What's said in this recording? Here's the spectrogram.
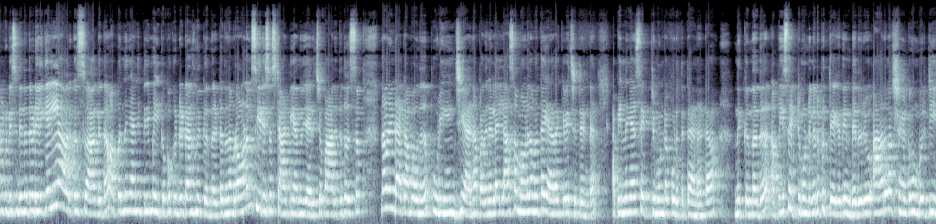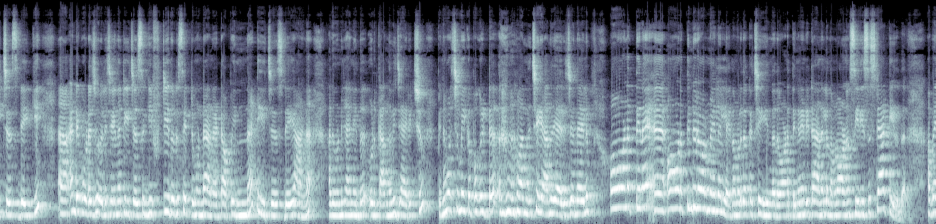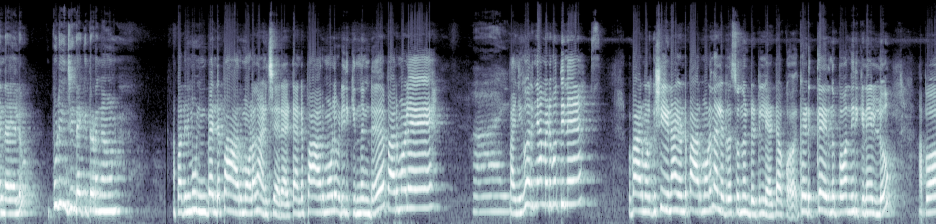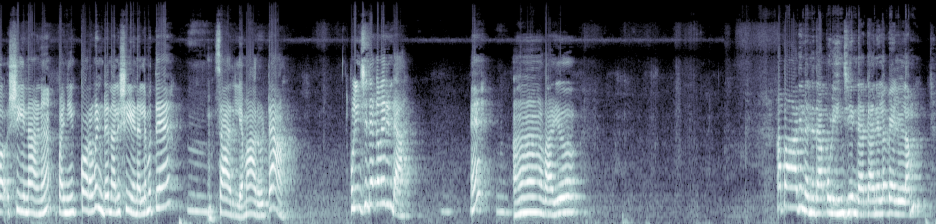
Apple കുട്ടീസിന്റെ ഇന്നത്തെ വീഡിയോയിലേക്ക് എല്ലാവർക്കും സ്വാഗതം. അപ്പൊ ഇന്ന് ഞാൻ ഇത്തിരി മേക്കപ്പ് ഒക്കെ ഇട്ടിട്ടാണ് നിൽക്കുന്നത് കേട്ടോ. നമ്മുടെ ഓണം സീരീസ് സ്റ്റാർട്ട് ചെയ്യാന്ന് വിചാരിച്ചു. അപ്പൊ ആദ്യത്തെ ദിവസം നമ്മൾ ഉണ്ടാക്കാൻ പോകുന്നത് പുളിയിഞ്ചിയാണ് അപ്പൊ അതിനുള്ള എല്ലാ സംഭവങ്ങളും നമ്മൾ തയ്യാറാക്കി വെച്ചിട്ടുണ്ട്. അപ്പൊ ഇന്ന് ഞാൻ സെറ്റ് മുണ്ടൊക്കെ കൊടുത്തിട്ടാണ് കേട്ടോ നിൽക്കുന്നത് അപ്പൊ ഈ സെറ്റ് മുണ്ടിന് ഒരു പ്രത്യേകത ഉണ്ട് ഇതൊരു ആറ് വർഷങ്ങൾക്ക് മുമ്പ് ഒരു ടീച്ചേഴ്സ് ഡേക്ക് എന്റെ കൂടെ ജോലി ചെയ്യുന്ന ടീച്ചേഴ്സ് ഗിഫ്റ്റ് ചെയ്തൊരു സെറ്റ് മുണ്ടാണ് കേട്ടോ അപ്പോൾ ഇന്ന് ടീച്ചേഴ്സ് ഡേ ആണ്. അതുകൊണ്ട് ഞാൻ ഇത് കൊടുക്കാമെന്ന് വിചാരിച്ചു. പിന്നെ കുറച്ച് മേക്കപ്പ് ഒക്കെ ഇട്ട് വന്ന് ചെയ്യാമെന്ന് വിചാരിച്ചു. എന്തായാലും ഓണത്തിന് ഓണത്തിന്റെ ഓണത്തിന്റെ ഒരു ഓർമ്മയിലല്ലേ നമ്മളിതൊക്കെ ചെയ്യുന്നത്? ഓണത്തിന് വേണ്ടിയിട്ടാണല്ലോ നമ്മൾ ഓണം സീരീസ് സ്റ്റാർട്ട് ചെയ്തത്. അപ്പോൾ എന്തായാലും പുളിയിഞ്ചി ഉണ്ടാക്കി തുടങ്ങാം. അപ്പൊ അതിന് മുൻപ് എന്റെ പാറുമോളെ കാണിച്ചു തരാം കേട്ടോ. എന്റെ പാറുമോൾ ഇവിടെ ഇരിക്കുന്നുണ്ട്. പാറുമോളെ. പനി കുറഞ്ഞ അമ്മയുടെ മുത്തിന്. അപ്പൊ പാറമോൾക്ക് ക്ഷീണമായതുകൊണ്ട് പാറമോൾ നല്ല ഡ്രസ്സൊന്നും ഇട്ടിട്ടില്ല കേട്ടോ. കെടുക്കായിരുന്നു ഇപ്പൊ വന്നിരിക്കണേ ഉള്ളൂ. അപ്പോ ക്ഷീണാണ്. പനി കുറവുണ്ട് എന്നാലും ക്ഷീണല്ലേ മുത്തേ? സാരില്ല മാറും കേട്ടാ പുളിഞ്ചിന്റെ ഒക്കെ വരുണ്ടാ? ഏ? ആ വായോ. അപ്പൊ ആദ്യം തന്നെ ഇതാ പുളിയിഞ്ചി ഉണ്ടാക്കാനുള്ള വെള്ളം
